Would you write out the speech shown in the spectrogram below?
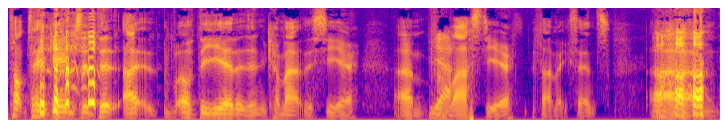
Top 10 games that did, of the year that didn't come out this year um, from yeah. last year, if that makes sense. Um,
